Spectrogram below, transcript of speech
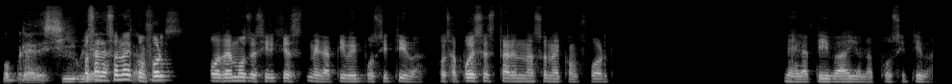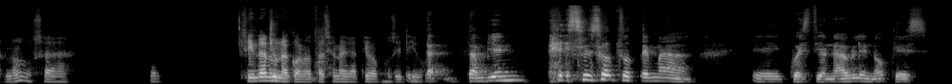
o predecible. O sea, la zona de confort podemos decir que es negativa y positiva. O sea, puedes estar en una zona de confort negativa y una positiva, ¿no? O sea, sin darle una connotación negativa o positiva. también, eso es otro tema eh, cuestionable, ¿no? Que es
